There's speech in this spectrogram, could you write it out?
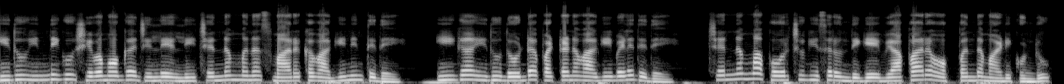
ಇದು ಇಂದಿಗೂ ಶಿವಮೊಗ್ಗ ಜಿಲ್ಲೆಯಲ್ಲಿ ಚೆನ್ನಮ್ಮನ ಸ್ಮಾರಕವಾಗಿ ನಿಂತಿದೆ. ಈಗ ಇದು ದೊಡ್ಡ ಪಟ್ಟಣವಾಗಿ ಬೆಳೆದಿದೆ. ಚೆನ್ನಮ್ಮ ಪೋರ್ಚುಗೀಸರೊಂದಿಗೆ ವ್ಯಾಪಾರ ಒಪ್ಪಂದ ಮಾಡಿಕೊಂಡು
